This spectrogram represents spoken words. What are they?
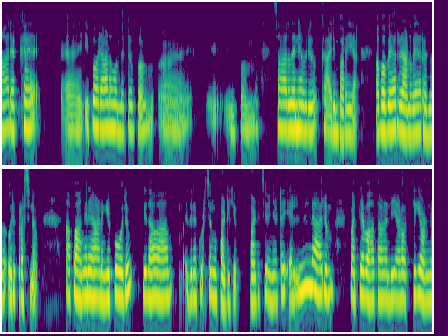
ആരൊക്കെ ഇപ്പോൾ ഒരാൾ വന്നിട്ട് ഇപ്പം ഇപ്പം സാറ് തന്നെ ഒരു കാര്യം പറയുക അപ്പോൾ വേറൊരാൾ വേറൊന്ന് ഒരു പ്രശ്നം. അപ്പോൾ അങ്ങനെയാണെങ്കിൽ പോലും പിതാവ് ആ ഇതിനെക്കുറിച്ച് അങ്ങ് പഠിക്കും. പഠിച്ചു കഴിഞ്ഞിട്ട് എല്ലാവരും മറ്റേ ഭാഗത്താണെങ്കിൽ ഇയാൾ ഒറ്റയ്ക്ക് ഉള്ള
